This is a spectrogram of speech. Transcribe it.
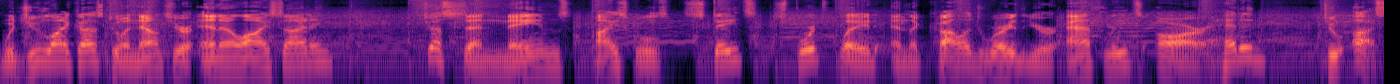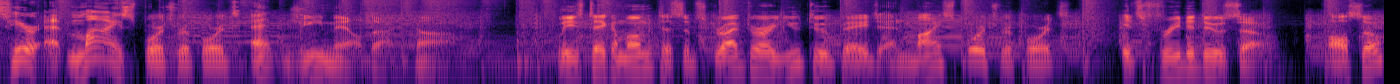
Would you like us to announce your NLI signing? Just send names, high schools, states, sports played, and the college where your athletes are headed to us here at mysportsreports at gmail.com. Please take a moment to subscribe to our YouTube page and My Sports Reports. It's free to do so. Also,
